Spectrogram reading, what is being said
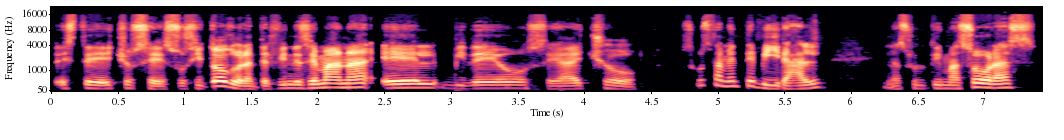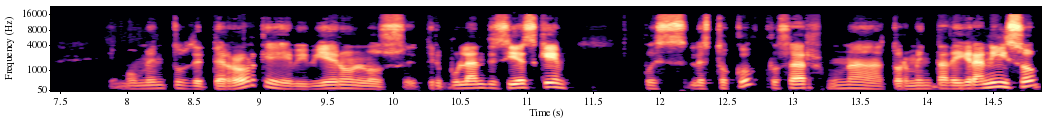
este hecho se suscitó durante el fin de semana, el video se ha hecho pues, justamente viral en las últimas horas, en momentos de terror que vivieron los tripulantes, y es que pues les tocó cruzar una tormenta de granizo,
